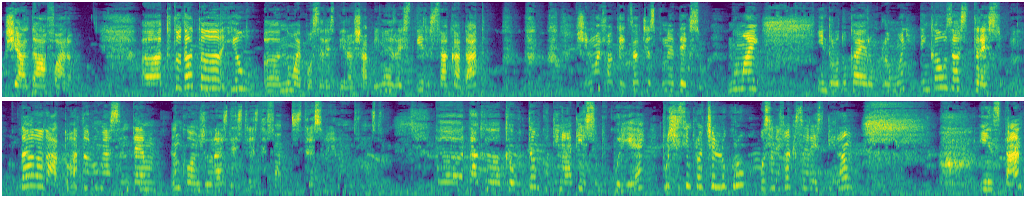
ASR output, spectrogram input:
și a-l da afară. Uh, totodată eu uh, nu mai pot să respir așa bine, respir sacadat și nu mai fac exact ce spune Dexul. Nu mai introduc aer în plămâni din cauza stresului. Da, da, da, toată lumea suntem înconjurați de stres. De fapt, stresul e înăuntru nostru. Uh, dacă căutăm cu din adins bucurie, pur și simplu acel lucru o să ne facă să respirăm instant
